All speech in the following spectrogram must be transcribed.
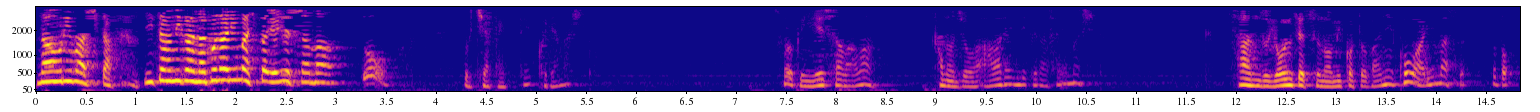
治りました。痛みがなくなりました、イエス様。と、打ち明けてくれました。その時にイエス様は、彼女を憐れんでくださいました。34節の御言葉にこうあります。ちょっと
